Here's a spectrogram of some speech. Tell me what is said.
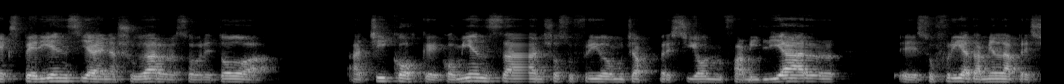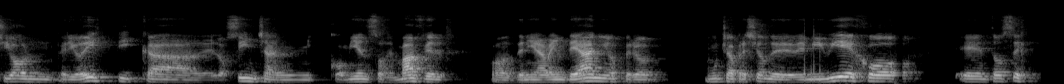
experiencia en ayudar sobre todo a, chicos que comienzan. Yo he sufrido mucha presión familiar, eh, sufría también la presión periodística de los hinchas en mis comienzos en Banfield cuando tenía 20 años, pero mucha presión de, mi viejo. Eh, entonces,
